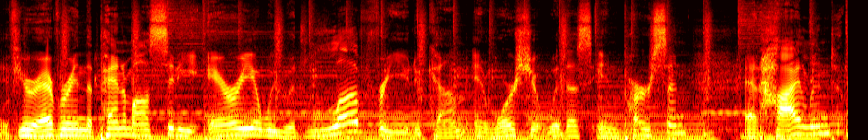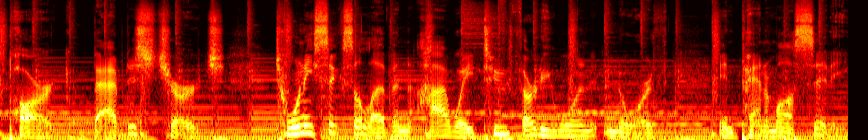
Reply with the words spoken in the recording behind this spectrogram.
If you're ever in the Panama City area, we would love for you to come and worship with us in person at Hiland Park Baptist Church, 2611 Highway 231 North in Panama City.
